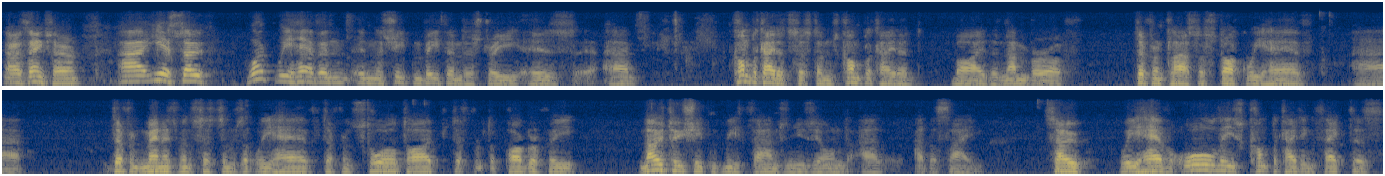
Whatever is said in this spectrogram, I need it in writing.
Uh, thanks, Aaron. Uh, yes, so what we have in, in the sheep and beef industry is uh, complicated systems, complicated by the number of different classes of stock we have, uh, different management systems that we have, different soil types, different topography. No two sheep and beef farms in New Zealand are are the same. So we have all these complicating factors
